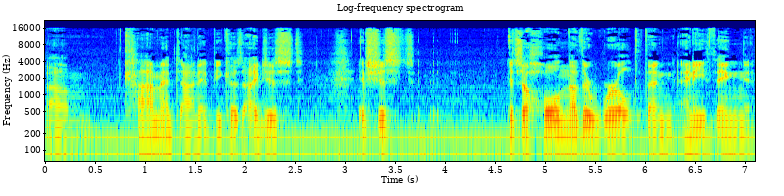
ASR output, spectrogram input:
um, comment on it because I just, it's just, it's a whole nother world than anything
